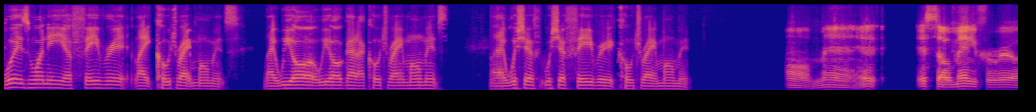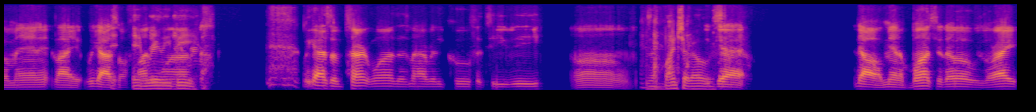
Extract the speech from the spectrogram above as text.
what is one of your favorite like coach Wright moments? Like we all we all got our coach Wright moments. Like what's your what's your favorite coach Wright moment? Oh man, it, it's so many for real, man. It, like we got It- some it funny really ones. we got some turnt ones that's not really cool for TV. Um, There's a bunch of We those. got no man, a bunch of those, right?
